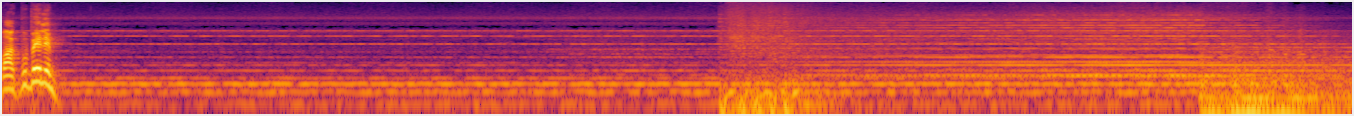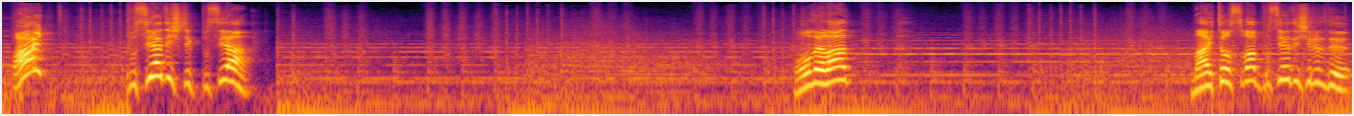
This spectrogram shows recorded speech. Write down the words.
Bak bu benim. Ay! Pusuya düştük pusuya. Ne oluyor lan? Knight Osman pusuya düşürüldü.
